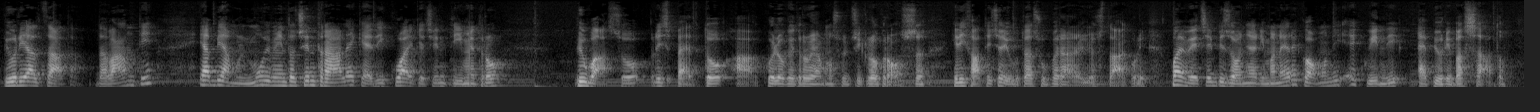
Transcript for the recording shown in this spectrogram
più rialzata davanti e abbiamo il movimento centrale che è di qualche centimetro più basso rispetto a quello che troviamo sul ciclocross che di fatti ci aiuta a superare gli ostacoli. Qua invece bisogna rimanere comodi e quindi è più ribassato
